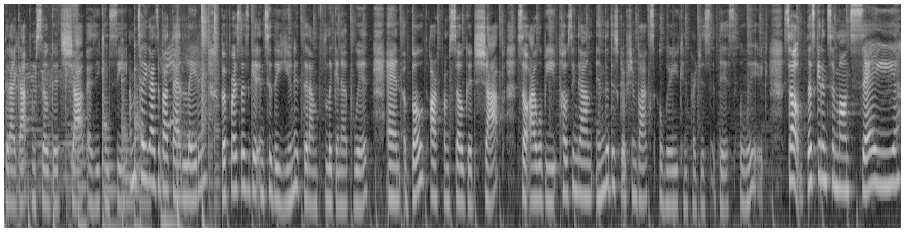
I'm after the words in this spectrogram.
that I got from So Good Shop, as you can see. I'm gonna tell you guys about that later, but first, let's get into the unit that I'm flicking up with, and both are from So Good Shop. So, I will be posting down in the description box where you can purchase this wig. So, let's get into Monse.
